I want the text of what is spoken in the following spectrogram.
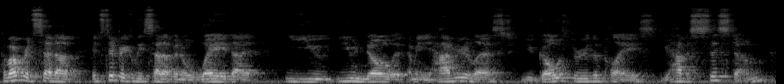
however it's set up. It's typically set up in a way that you you know. I mean, you have your list, you go through the place, you have a system.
